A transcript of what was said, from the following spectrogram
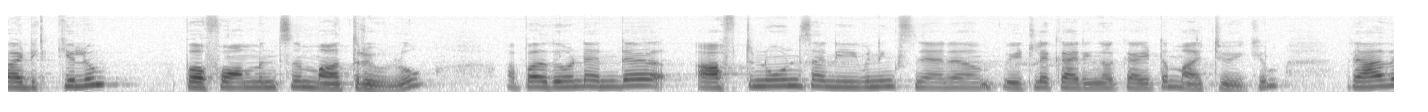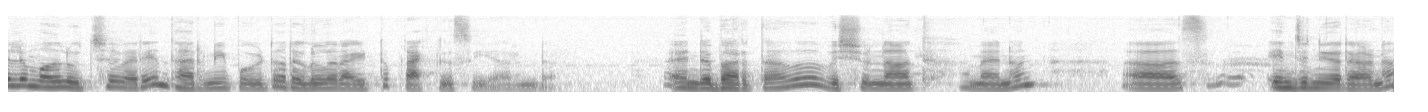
പഠിക്കലും പെർഫോമൻസും മാത്രമേ ഉള്ളൂ. അപ്പോൾ അതുകൊണ്ട് എന്റെ ആഫ്റ്റർനൂൺസ് ആൻഡ് ഈവനിങ്സ് ഞാൻ വീട്ടിലെ കാര്യങ്ങൾക്കായിട്ട് മാറ്റിവെക്കും രാവിലെ മുതൽ ഉച്ച വരെ ധരണി പോയിട്ട് റെഗുലറായിട്ട് പ്രാക്ടീസ് ചെയ്യാറുണ്ട്. എന്റെ ഭർത്താവ് വിശ്വനാഥ് മേനോൻ എൻജിനീയറാണ്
